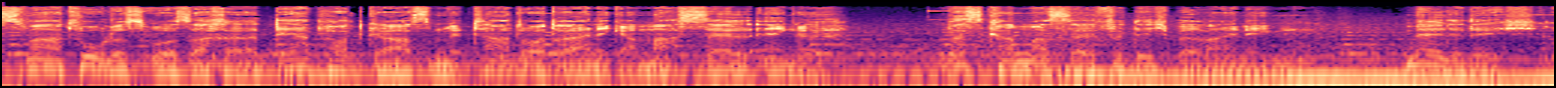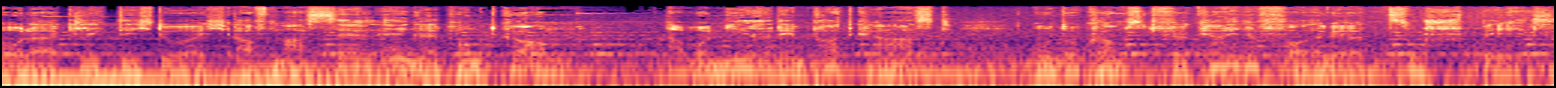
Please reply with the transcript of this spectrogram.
Das war Todesursache, der Podcast mit Tatortreiniger Marcel Engel. Was kann Marcel für dich bereinigen? Melde dich oder klick dich durch auf marcelengel.com. Abonniere den Podcast und du kommst für keine Folge zu spät.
